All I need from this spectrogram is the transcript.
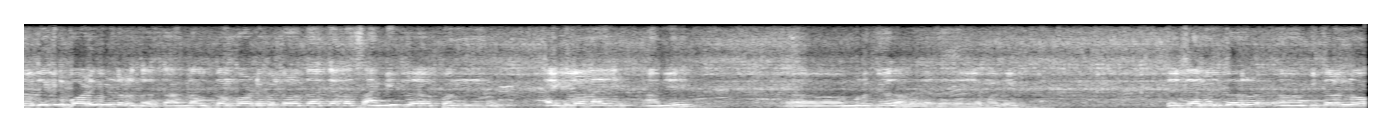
तो देखील बॉडी बिल्डर होता. चांगला उत्तम बॉडी बिल्डर होता त्याला सांगितलं पण ऐकलं नाही आणि मृत्यू झाला त्याचा त्याच्यामध्ये. त्याच्यानंतर मित्रांनो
